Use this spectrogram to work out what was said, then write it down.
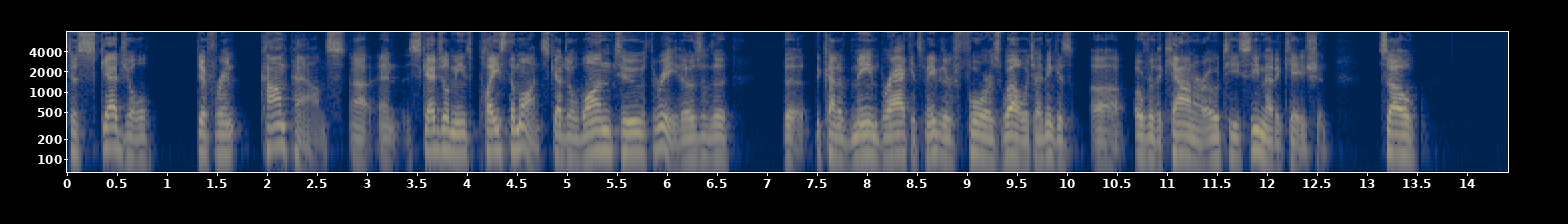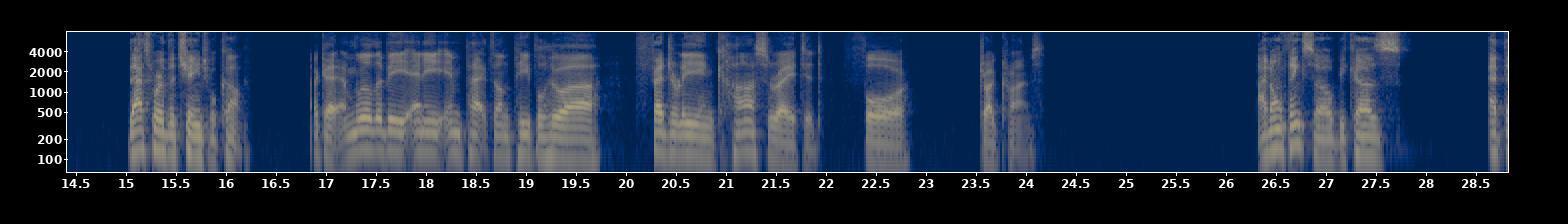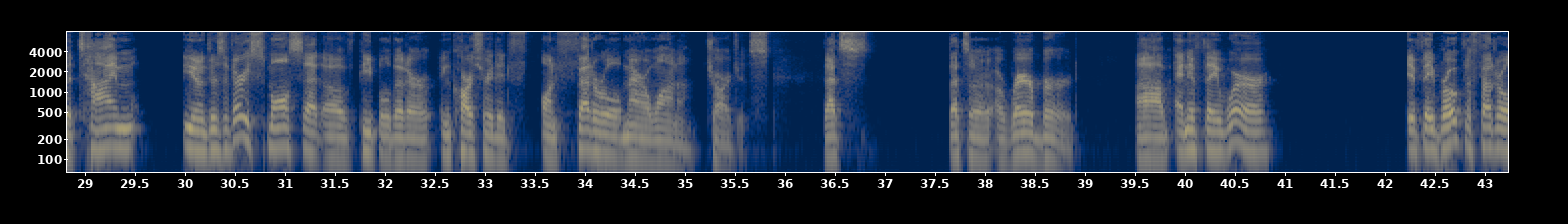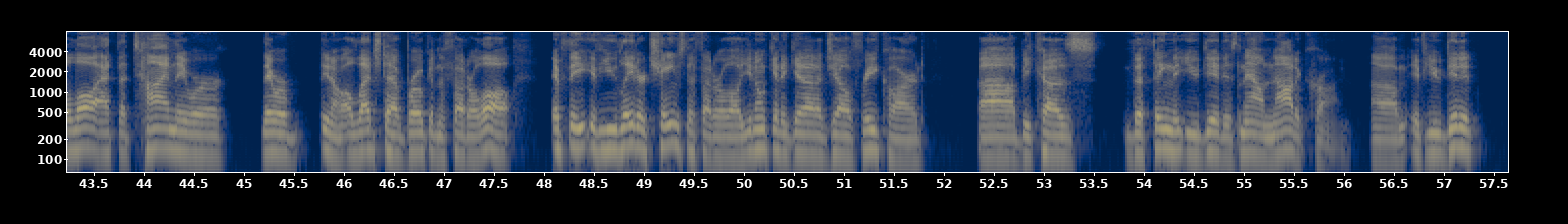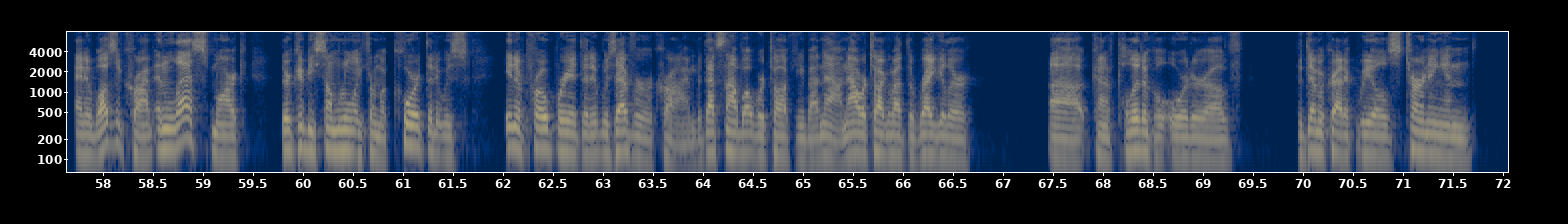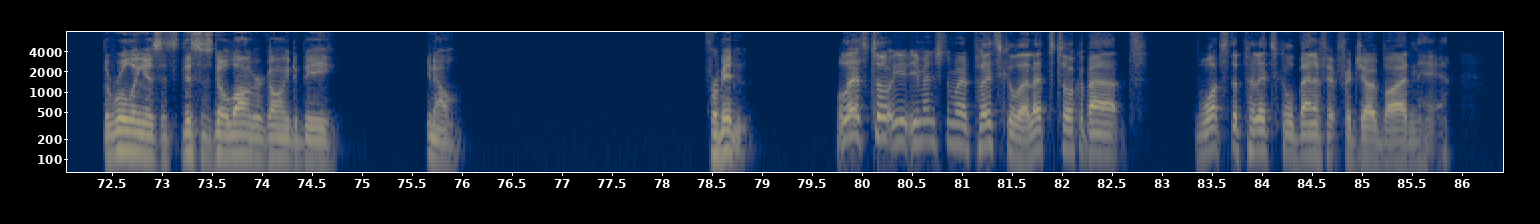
to schedule different compounds. Uh, and schedule means place them on. Schedule one two three. Those are the the, the kind of main brackets. Maybe there's four as well, which I think is uh, over the counter OTC medication. So that's where the change will come. Okay. And will there be any impact on people who are federally incarcerated for drug crimes? I don't think so because at the time, you know, there's a very small set of people that are incarcerated on federal marijuana charges. That's that's a, a rare bird. Um, and if they were, if they broke the federal law at the time they were they were you know alleged to have broken the federal law, if they if you later change the federal law, you don't get a get out of jail free card uh, because the thing that you did is now not a crime. Um, if you did it and it was a crime, unless Mark, there could be some ruling from a court that it was inappropriate that it was ever a crime, but that's not what we're talking about now. Now we're talking about the regular uh, kind of political order of the Democratic wheels turning, and the ruling is it's this is no longer going to be, you know, forbidden. Well, let's talk. You, mentioned the word political there. Let's talk about what's the political benefit for Joe Biden here.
